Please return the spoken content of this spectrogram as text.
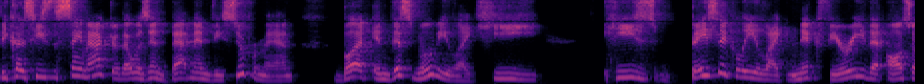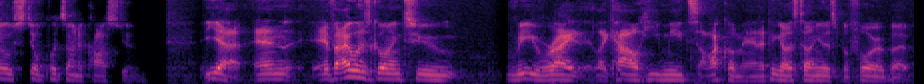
because he's the same actor that was in Batman v Superman, but in this movie like he he's basically like Nick Fury that also still puts on a costume. Yeah, and if I was going to rewrite like how he meets Aquaman, I think I was telling you this before, but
